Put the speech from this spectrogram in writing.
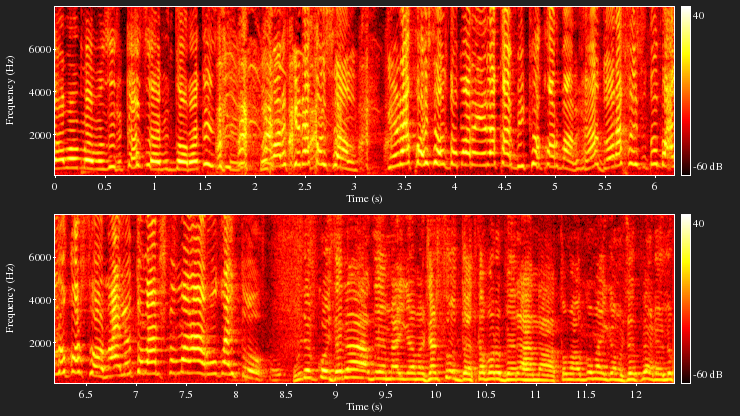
জামা বাবাজির কাছে আমি ধরা খাইছি তোমার কেডা কইছাল কেডা কইছাল তোমার এই এলাকায় ভিক্ষা করবার হ্যাঁ ধরা খাইছো তো ভালো করছ নাইলে তোমার সময় আরও যাইতো ওইটা কইছে না যে চোদ্দ বড় না। হলো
